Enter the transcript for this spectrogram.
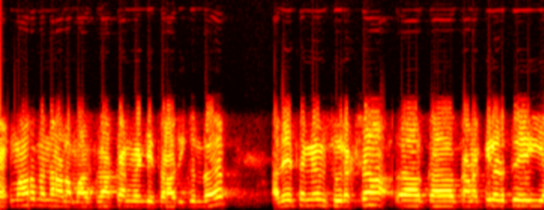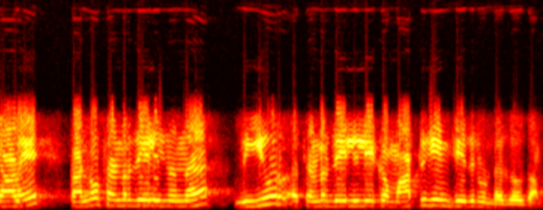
കൈമാറുമെന്നാണ് മനസ്സിലാക്കാൻ വേണ്ടി സാധിക്കുന്നത്. അതേസമയം സുരക്ഷ കണക്കിലെടുത്ത് ഇയാളെ കണ്ണൂർ സെൻട്രൽ ജയിലിൽ നിന്ന് വിയൂർ സെൻട്രൽ ജയിലിലേക്ക് മാറ്റുകയും ചെയ്തിട്ടുണ്ട് ഗൗതം.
